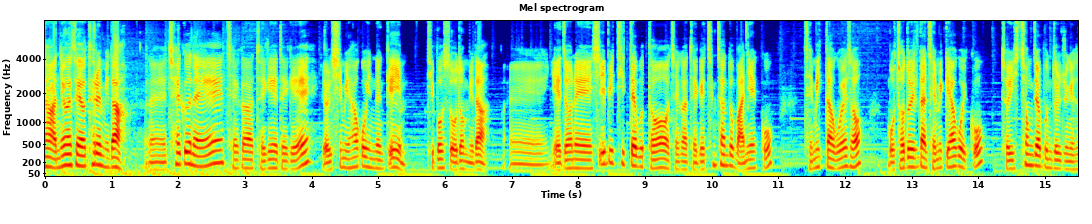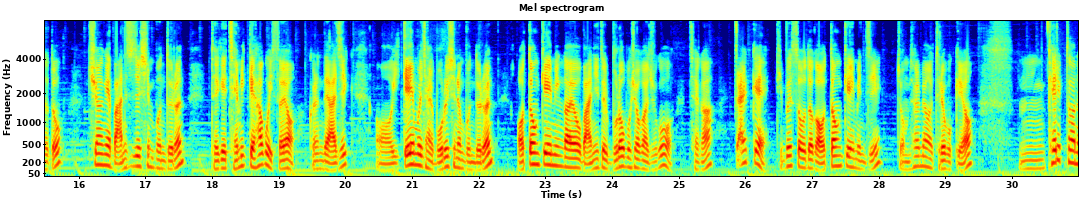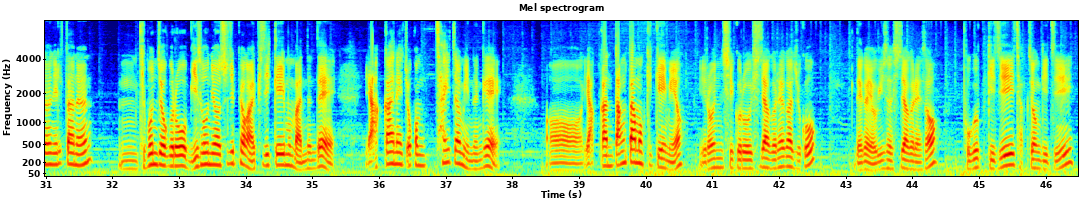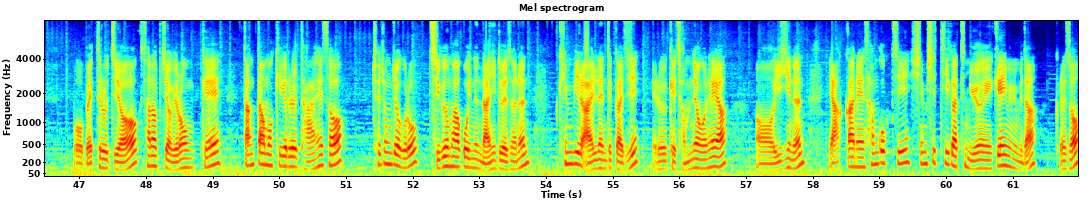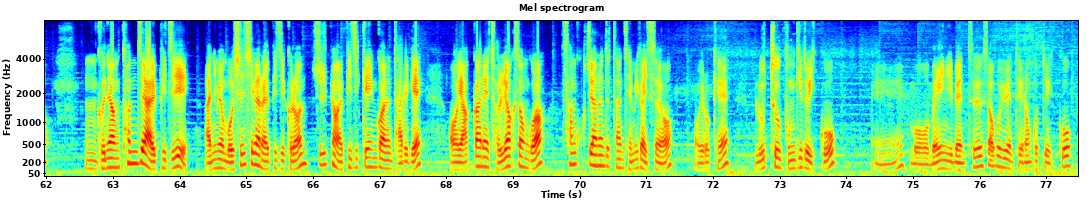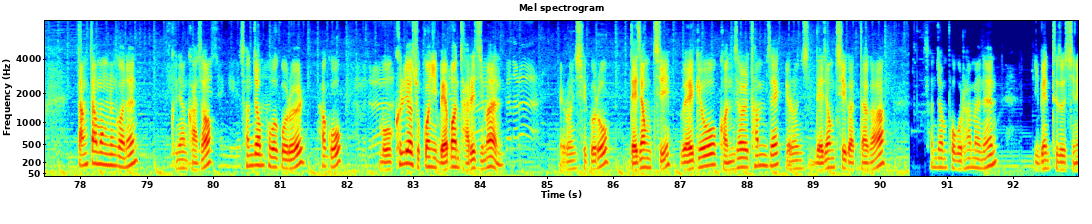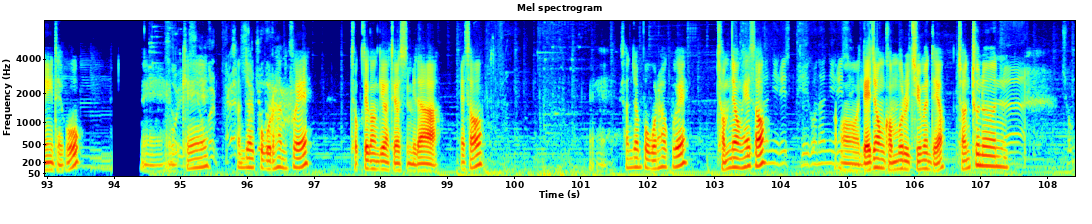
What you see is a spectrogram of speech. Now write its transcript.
자, 안녕하세요. 테르입니다. 네, 최근에 제가 되게 되게 열심히 하고 있는 게임 디버스 오더입니다. 예, 예전에 CBT 때부터 제가 되게 칭찬도 많이 했고 재밌다고 해서 뭐 저도 일단 재밌게 하고 있고 저희 시청자분들 중에서도 취향에 맞으신 분들은 되게 재밌게 하고 있어요. 그런데 아직 어, 이 게임을 잘 모르시는 분들은 어떤 게임인가요? 많이들 물어보셔가지고 제가 짧게 디버스 오더가 어떤 게임인지 좀 설명을 드려볼게요. 음, 캐릭터는 일단은 음, 기본적으로 미소녀 수집형 RPG 게임은 맞는데 약간의 조금 차이점이 있는 게 어, 약간 땅 따먹기 게임이에요. 이런 식으로 시작을 해가지고 내가 여기서 시작을 해서 보급기지, 작전기지, 뭐 메트로 지역, 산업 지역 이렇게 땅 따먹기를 다 해서 최종적으로 지금 하고 있는 난이도에서는 퀸빌 아일랜드까지 이렇게 점령을 해야 어, 이기는 약간의 삼국지 심시티 같은 유형의 게임입니다. 그래서 음, 그냥 턴제 RPG 아니면 뭐 실시간 RPG 그런 수집형 RPG 게임과는 다르게 어, 약간의 전략성과 삼국지 하는 듯한 재미가 있어요. 어, 이렇게 루트 분기도 있고 예, 뭐 메인 이벤트, 서브 이벤트 이런 것도 있고 땅 따먹는 거는 그냥 가서 선전포고를 하고 뭐 클리어 조건이 매번 다르지만 이런 식으로 내정치, 외교, 건설, 탐색 이런 시- 내정치 갖다가 선전포고를 하면은 이벤트도 진행이 되고 네 이렇게 선전포고를 한 후에 적대 관계가 되었습니다. 해서 네, 한 후에 점령해서 어, 내정 건물을 지으면 돼요. 전투는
